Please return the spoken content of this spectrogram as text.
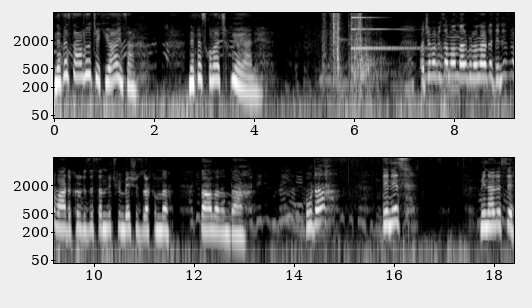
nefes darlığı çekiyor ha insan. Nefes kolay çıkmıyor yani. Acaba bir zamanlar buralarda deniz mi vardı Kırgızistan'ın 3500 rakımlı dağlarında? Burada deniz minaresi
